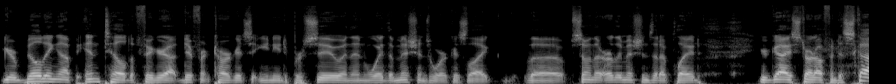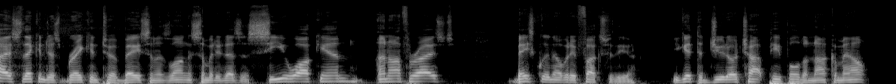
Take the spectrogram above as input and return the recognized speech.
you're building up intel to figure out different targets that you need to pursue, and then the way the missions work is like the some of the early missions that I played. Your guys start off in disguise, so they can just break into a base, and as long as somebody doesn't see you walk in unauthorized, basically nobody fucks with you. You get the judo chop people to knock them out.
